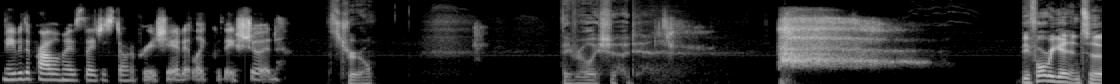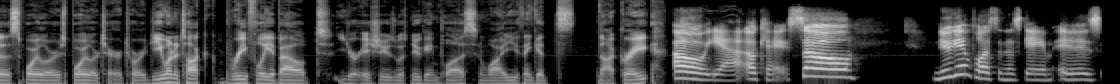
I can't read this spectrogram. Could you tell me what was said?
Maybe the problem is they just don't appreciate it like they should. It's true. They really should. Before we get into spoiler spoiler territory, do you want to talk briefly about your issues with New Game Plus and why you think it's not great? Oh yeah. Okay. So New Game Plus in this game is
